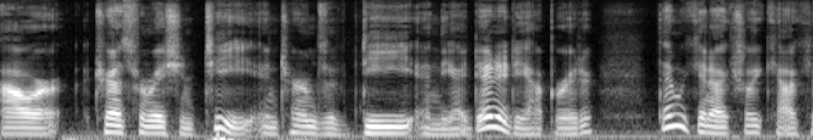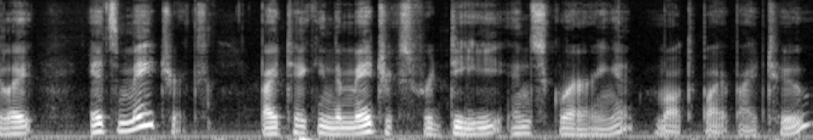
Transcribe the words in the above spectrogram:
our transformation t in terms of d and the identity operator, then we can actually calculate its matrix by taking the matrix for d and squaring it, multiply it by 2,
